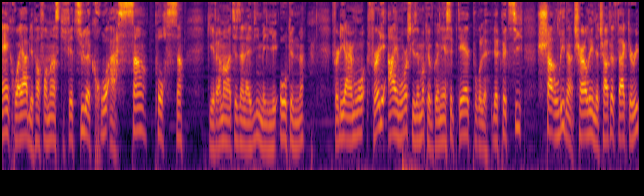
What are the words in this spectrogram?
incroyable les performances qu'il fait. Tu le crois à 100% qu'il est vraiment autiste dans la vie, mais il est aucunement. Freddie Highmore, Freddie excusez-moi, que vous connaissez peut-être pour le, petit Charlie dans Charlie and the Chocolate Factory,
